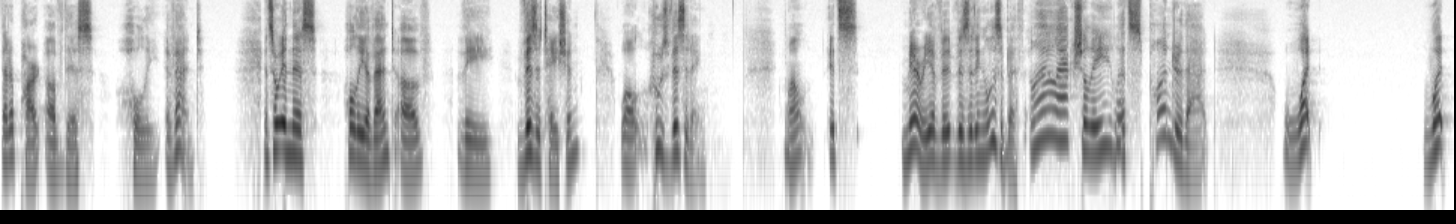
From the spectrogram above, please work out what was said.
that are part of this holy event. And so in this holy event of the visitation, well, who's visiting? Well, it's Mary visiting Elizabeth. Well, actually, let's ponder that. What what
